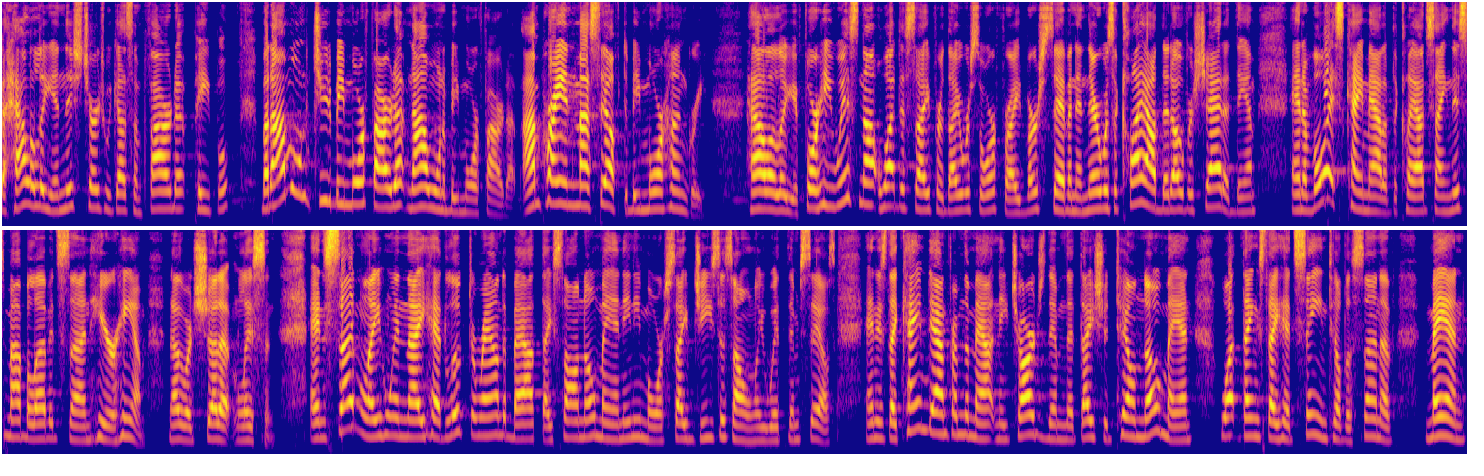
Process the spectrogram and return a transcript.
hallelujah. In this church, we got some fired up people. But I want you to be more fired up, and I want to be more fired up. I'm praying myself to be more hungry. Hallelujah. For he wist not what to say, for they were sore afraid. Verse 7 And there was a cloud that overshadowed them, and a voice came out of the cloud saying, This is my beloved Son, hear him. In other words, shut up and listen. And suddenly, when they had looked around about, they saw no man any more, save Jesus only with themselves. And as they came down from the mountain, he charged them that they should tell no man what things they had seen till the Son of Man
